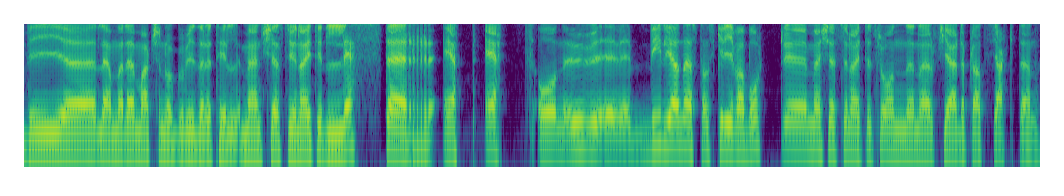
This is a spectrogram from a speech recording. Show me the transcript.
vi eh, lämnar den matchen och går vidare till Manchester United-Leicester 1-1. Och nu eh, vill jag nästan skriva bort eh, Manchester United från den här fjärdeplatsjakten.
